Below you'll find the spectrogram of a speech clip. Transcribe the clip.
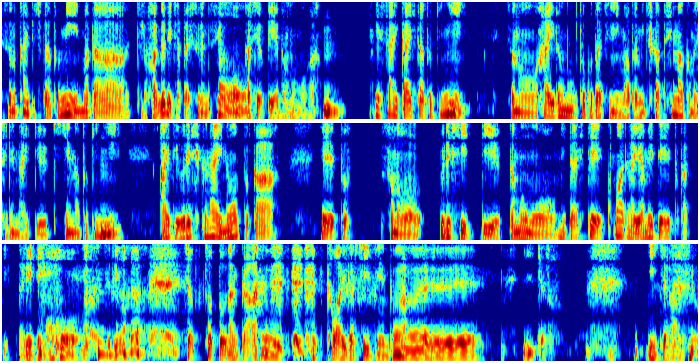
その帰ってきた後に、また、ちょっとはぐれちゃったりするんですうんよ。カシオペアとモモが。うん。で、再会した時に、その、灰色の男たちにまた見つかってしまうかもしれないっていう危険な時に、あえて嬉しくないの？とか、えっ、と、その、嬉しいって言ったモモに対して、困るはやめてとかって言ったり。するような、ちょ、ちょっとなんか、うん可愛らしい弁とかあったり、えーいいキャラ。いいキャラなんですよ。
